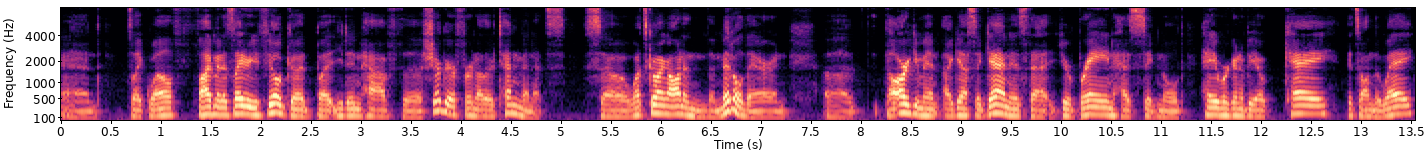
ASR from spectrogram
and it's like well five minutes later you feel good, but you didn't have the sugar for another 10 minutes. So what's going on in the middle there? And uh, the argument, I guess, again, is that your brain has signaled, "Hey, we're going to be okay. It's on the way,"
